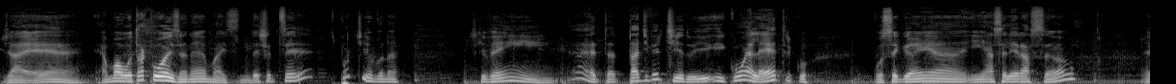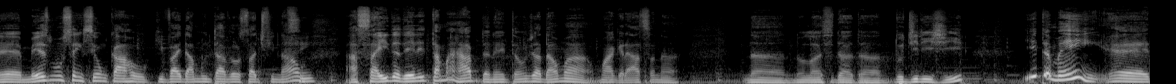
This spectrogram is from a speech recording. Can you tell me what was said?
Já é, é uma outra coisa, né? Mas não deixa de ser esportivo, né? Acho que vem... É, tá, tá divertido. E, e com elétrico, você ganha em aceleração... é, mesmo sem ser um carro que vai dar muita velocidade final, Sim. a saída dele tá mais rápida, né? Então já dá uma, uma graça na, na- no lance da, da- do dirigir. E também é,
